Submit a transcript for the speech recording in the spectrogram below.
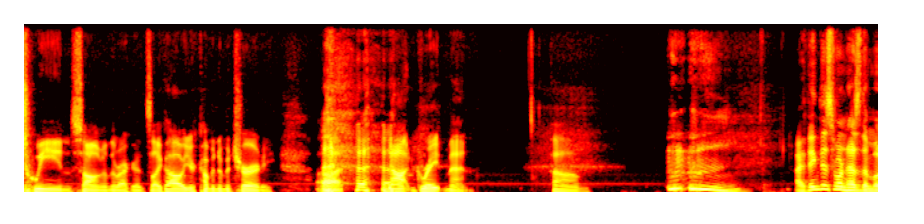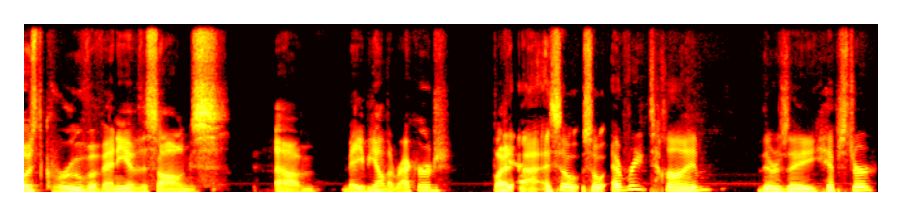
tween song on the record. It's like oh you're coming to maturity, uh, not great men. Um, I think this one has the most groove of any of the songs, um, maybe on the record. But yeah, uh, so so every time there's a hipster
